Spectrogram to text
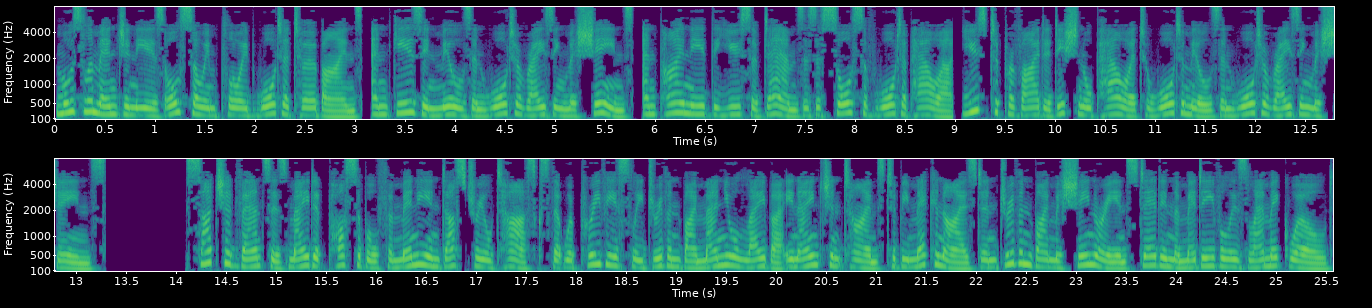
Muslim engineers also employed water turbines, and gears in mills and water-raising machines, and pioneered the use of dams as a source of water power, used to provide additional power to watermills and water-raising machines. Such advances made it possible for many industrial tasks that were previously driven by manual labor in ancient times to be mechanized and driven by machinery instead in the medieval Islamic world.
